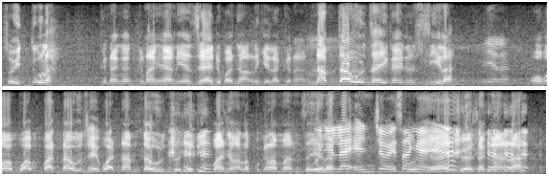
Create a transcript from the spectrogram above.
So itulah kenangan-kenangan Ya. yang saya ada banyak lagi lah kenangan. 6 tahun saya kat universiti lah. Yalah. Orang buat 4 tahun, saya buat 6 tahun. So jadi banyaklah pengalaman saya lah. Punyalah enjoy sangat Punya ya. Enjoy sangat lah.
